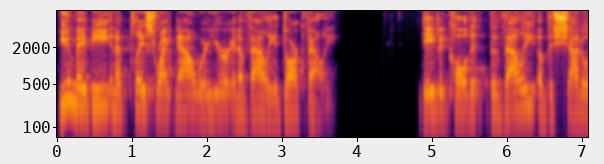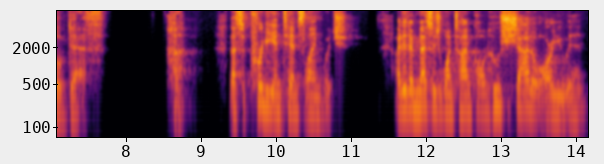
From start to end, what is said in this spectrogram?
you may be in a place right now where you're in a valley, a dark valley. David called it the valley of the shadow of death. That's a pretty intense language. I did a message one time called Whose Shadow Are You In?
